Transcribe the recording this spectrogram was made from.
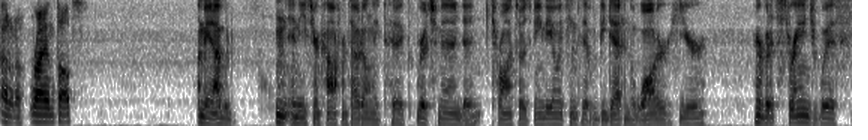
I don't know. Ryan, thoughts? I mean, I would in, in the Eastern Conference, I would only pick Richmond and Toronto as being the only teams that would be dead in the water here. Here, but it's strange with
